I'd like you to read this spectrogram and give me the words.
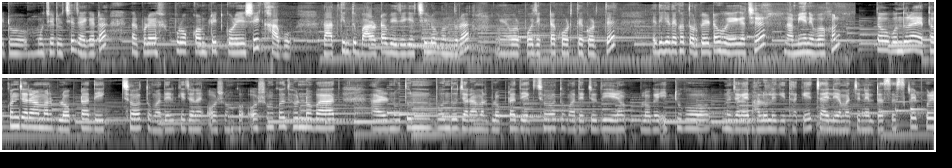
একটু মুছে টুছে জায়গাটা। তারপরে পুরো কমপ্লিট করে এসেই খাব। রাত কিন্তু বারোটা বেজে গেছিল বন্ধুরা ওর প্রজেক্টটা করতে করতে। এদিকে দেখো, তরকারিটাও হয়ে গেছে। নামিয়ে নেব এখন। তো বন্ধুরা, এতক্ষণ যারা আমার ব্লগটা দেখছ তোমাদেরকে জানাই অসংখ্য অসংখ্য ধন্যবাদ। আর নতুন বন্ধু যারা আমার ব্লগটা দেখছ, তোমাদের যদি ব্লগে একটুকু কোনো জায়গায় ভালো লেগে থাকে, চাইলে আমার চ্যানেলটা সাবস্ক্রাইব করে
